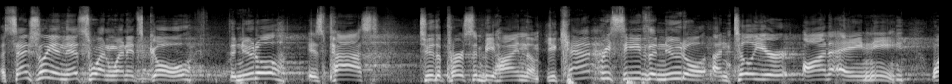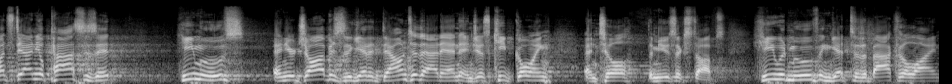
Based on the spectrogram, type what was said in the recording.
Essentially, in this one, when it's go, the noodle is passed to the person behind them. You can't receive the noodle until you're on a knee. Once Daniel passes it, he moves, and your job is to get it down to that end and just keep going until the music stops. He would move and get to the back of the line.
